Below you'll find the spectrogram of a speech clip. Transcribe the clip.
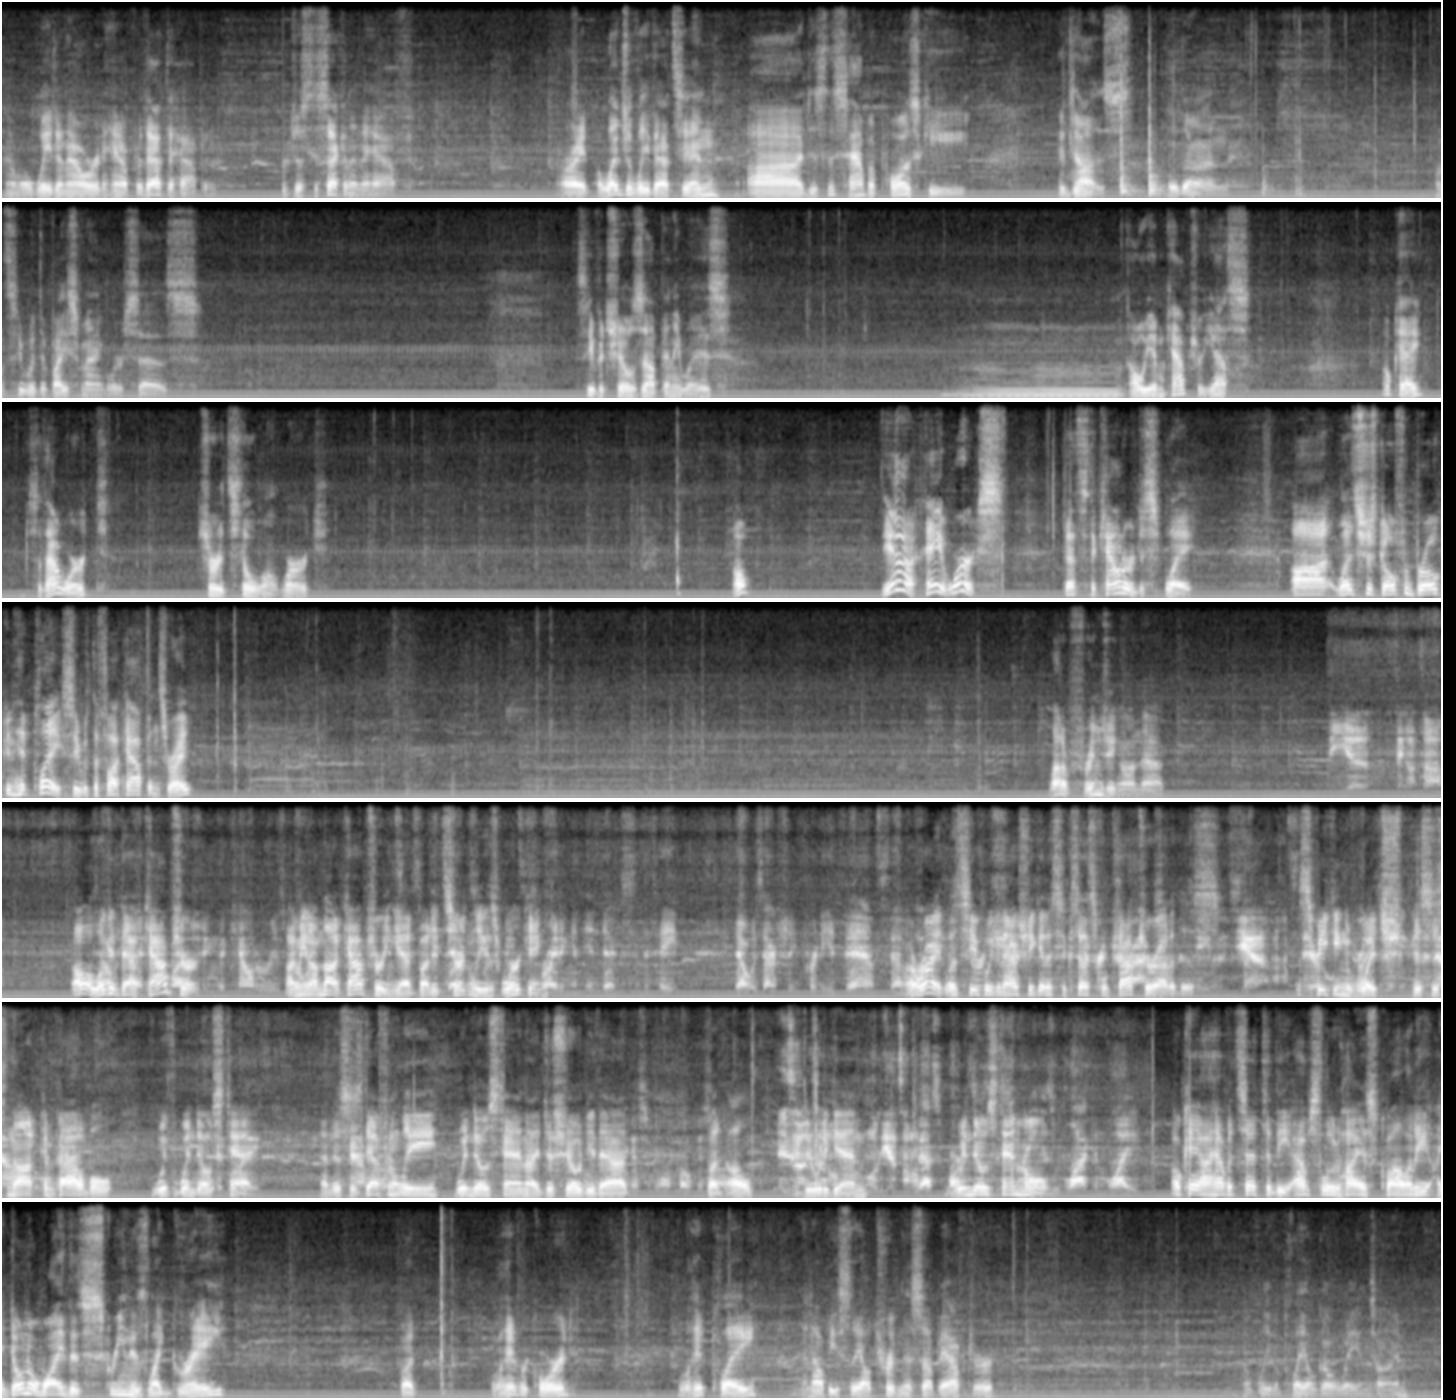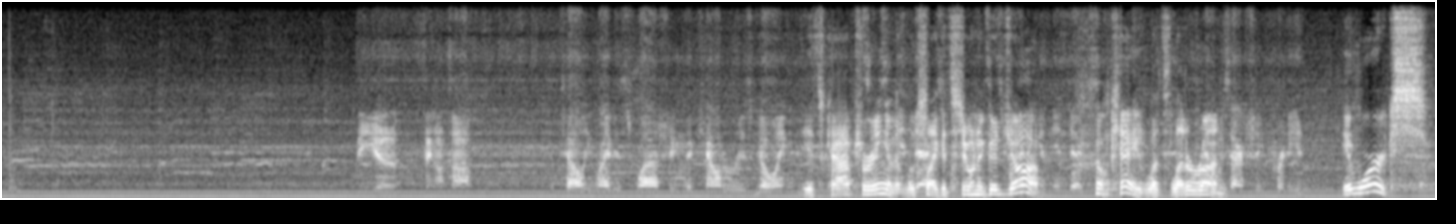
And we'll wait an hour and a half for that to happen. For just a second and a half. Alright, allegedly that's in. Uh, does this have a pause key? It does. Hold on. Let's see what Device Mangler says. See if it shows up anyways. Mm, OEM capture, yes. Okay, so that worked. Sure, it still won't work. Oh. Yeah, hey, it works. That's the counter display. Uh, let's just go for broke and hit play. See what the fuck happens, right? A lot of fringing on that. The uh, thing on top. Oh, look at that capture. Flashing, the counter is I mean. I'm not capturing yet, but it certainly is working. Writing an index in the tape. That was actually pretty advanced. That All allowed right, you to let's see if we can actually get a successful capture out of this. Yeah. Speaking of which, this is not little bit. compatible with Windows 10. And this is definitely Windows 10. I just showed you that. guess it won't focus But I'll do it again. Yeah, it's on. The best part Windows 10 home. black and white. Okay, I have it set to the absolute highest quality. I don't know why the screen is like gray. But we'll hit record. We'll hit play. And obviously I'll trim this up after. Hopefully the play will go away in time. The uh, thing on top. The tally light is flashing. The counter is going. It's capturing and it looks like it's doing a good job. Okay, let's let it run. It works.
